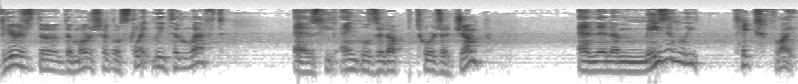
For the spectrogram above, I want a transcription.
veers the the motorcycle slightly to the left as he angles it up towards a jump, and then amazingly takes flight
